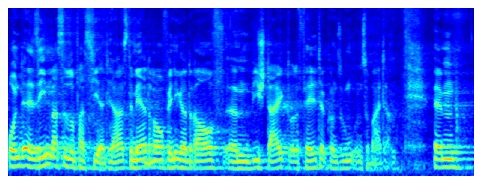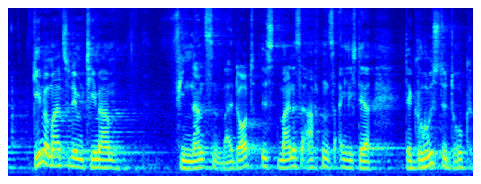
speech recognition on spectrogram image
und äh, sehen, was da so passiert. Ja, ist da mehr drauf, weniger drauf, ähm, wie steigt oder fällt der Konsum und so weiter. Ähm, gehen wir mal zu dem Thema Finanzen, weil dort ist meines Erachtens eigentlich der, der größte Druck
